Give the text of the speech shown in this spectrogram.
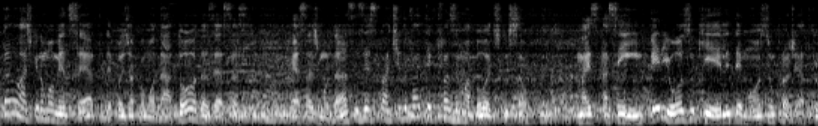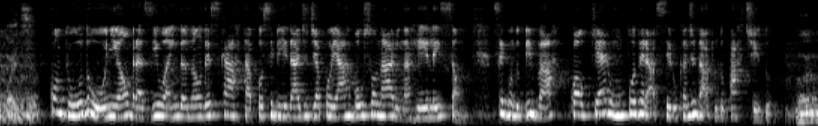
Então, acho que no momento certo, depois de acomodar todas essas, essas mudanças, esse partido vai ter que fazer uma boa discussão, mas, assim, imperioso que ele demonstre um projeto para o país. Contudo, o União Brasil ainda não descarta a possibilidade de apoiar Bolsonaro na reeleição. Segundo Bivar, qualquer um poderá ser o candidato do partido. Nós não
